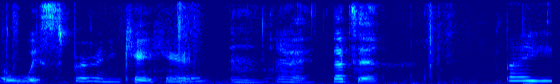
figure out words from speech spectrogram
a whisper and you can't hear it. Mm, okay, that's it. Bye.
